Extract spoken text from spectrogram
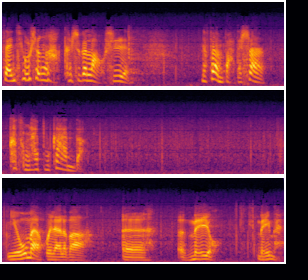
咱秋生啊，可是个老实人，那犯法的事儿可从来不干的。牛买回来了吧？呃呃，没有，没买。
